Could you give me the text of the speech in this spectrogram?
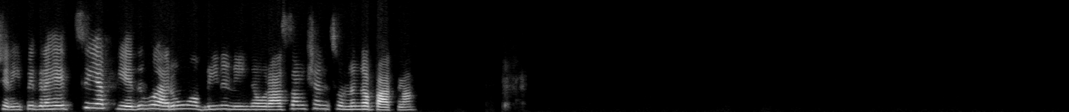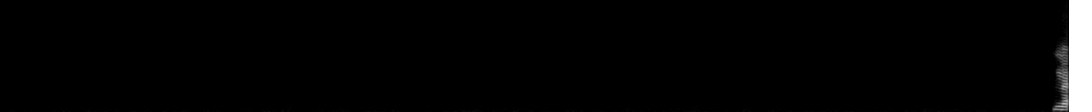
சரி இப்ப இதுல ஹெச்சிஎஃப் எது வரும் அப்படின்னு நீங்க ஒரு அசம்ஷன் சொல்லுங்க பாக்கலாம். இல்ல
